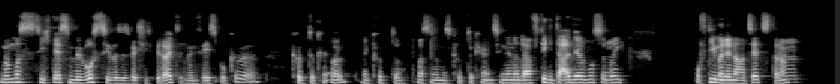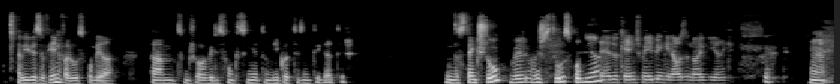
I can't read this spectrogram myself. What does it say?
man muss sich dessen bewusst sein, was es wirklich bedeutet, wenn Facebook äh, Krypto, äh, Krypto, was man das Cryptocurrency nennen darf, Digitalwährung muss mhm. bringen, auf die man den nachher setzt, oder? Mhm. Aber ich will es auf jeden Fall ausprobieren, ähm, zum schauen, wie das funktioniert und wie gut das integriert ist. Und was denkst du? Willst du ausprobieren? Ja, du kennst mich, ich bin genauso neugierig. ja.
